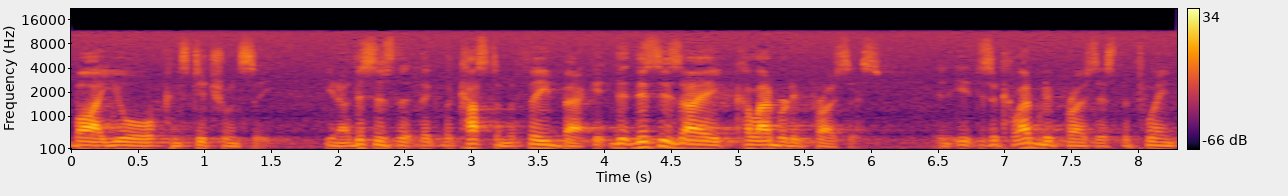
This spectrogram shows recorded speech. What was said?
by your constituency. You know, this is the, the, the customer feedback. It, this is a collaborative process. It is a collaborative process between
